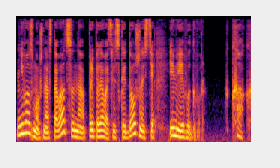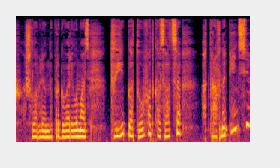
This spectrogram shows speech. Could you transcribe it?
Невозможно оставаться на преподавательской должности, имея выговор. «Как?» — ошеломленно проговорила мать. «Ты готов отказаться от прав на пенсию?»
